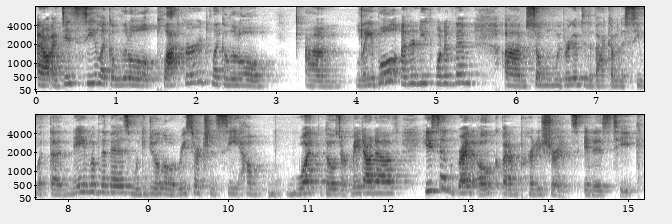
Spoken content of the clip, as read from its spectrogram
And I did see like a little placard, like a little um, label underneath one of them. Um, so when we bring them to the back, I'm going to see what the name of them is, and we can do a little research and see how what those are made out of. He said red oak, but I'm pretty sure it's it is teak.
